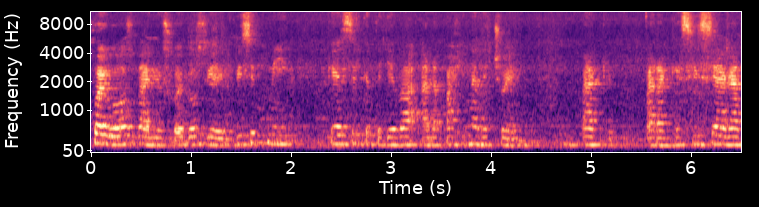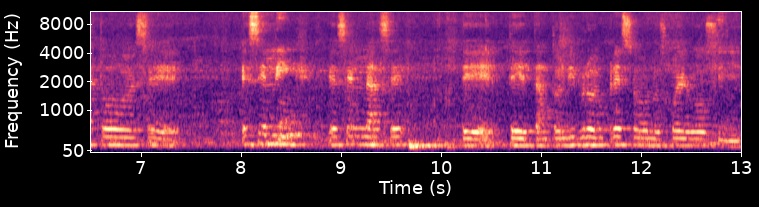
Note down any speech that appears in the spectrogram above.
juegos, varios juegos, y el Visit Me, que es el que te lleva a la página de Chuen, para que, para que sí se haga todo ese, ese link, ese enlace de, de tanto el libro impreso, los juegos y,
